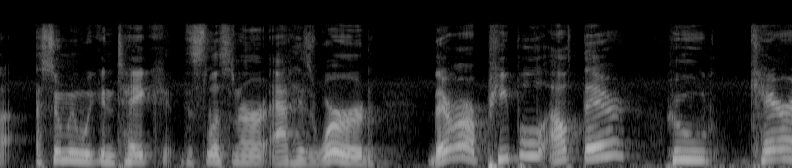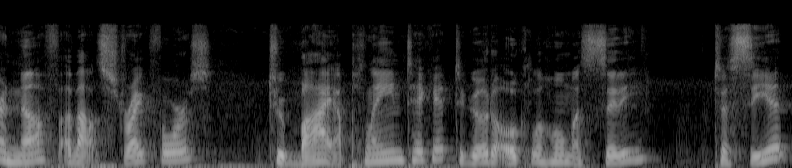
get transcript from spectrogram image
uh, assuming we can take this listener at his word, there are people out there who care enough about Strikeforce to buy a plane ticket to go to Oklahoma City to see it.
